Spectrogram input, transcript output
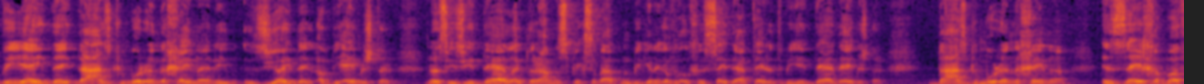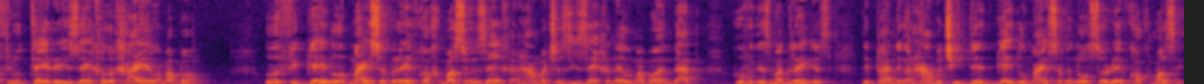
v'yedei das gemur in the chena, and he is yoidei of the Eibishter. Notice he's yedei, like the Rambam speaks about in the beginning of Hilchis Seder HaTorah, to be yedei the Eibishter. Das gemur in the chena, is zeicha bo through Torah, is zeicha l'chayel mabo. Ulefigedel meiser v'reif chachmasu is. And how much is he zeicha neil mabo? And that gufet is madregas, depending on how much he did, gedel meiser, and also reif chachmasi,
